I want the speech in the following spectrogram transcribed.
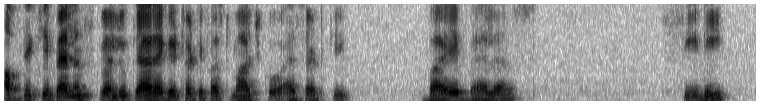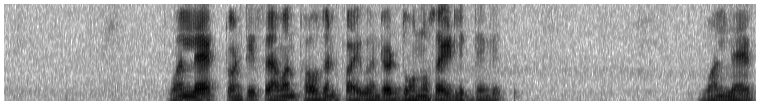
अब देखिए बैलेंस वैल्यू क्या रह गई थर्टी फ़र्स्ट मार्च को एसेट की। By balance C D one lakh twenty seven thousand five hundred दोनों साइड लिख देंगे। One lakh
